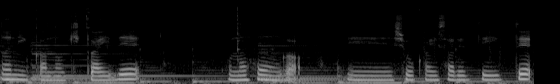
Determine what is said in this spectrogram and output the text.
何かの機会でこの本が、えー紹介されていて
